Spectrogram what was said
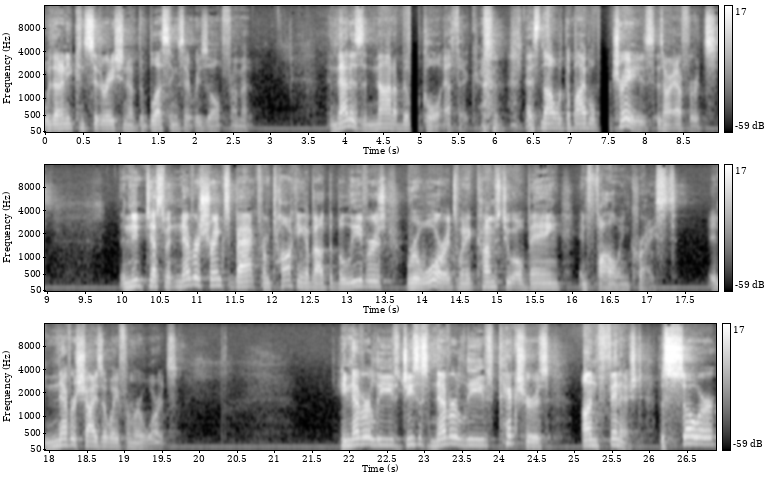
without any consideration of the blessings that result from it. And that is not a biblical ethic. That's not what the Bible portrays as our efforts. The New Testament never shrinks back from talking about the believer's rewards when it comes to obeying and following Christ. It never shies away from rewards. He never leaves, Jesus never leaves pictures unfinished. The sower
